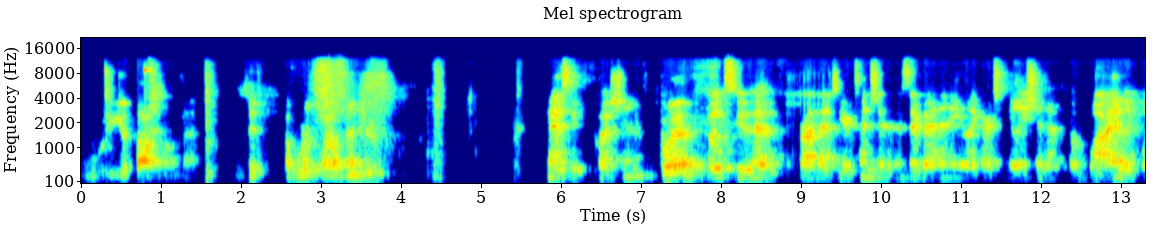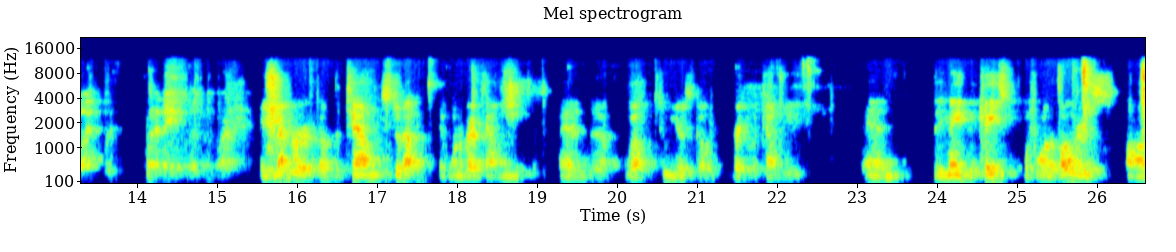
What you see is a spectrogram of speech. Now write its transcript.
What are your thoughts on that? Is it a worthwhile venture? Can I ask a question? Go ahead. Folks who have brought that to your attention, has there been any like articulation of, of why, like what would, what are they looking for? A member of the town stood up at one of our town meetings and, uh, well, two years ago, regular town meeting. And they made the case before the voters on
